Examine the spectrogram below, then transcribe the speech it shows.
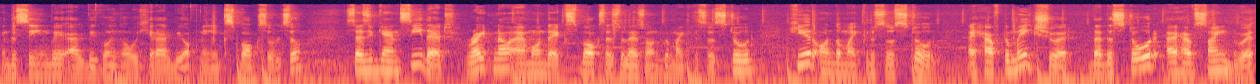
In the same way, I'll be going over here, I'll be opening Xbox also. So as you can see that right now I'm on the Xbox as well as on the Microsoft Store. Here on the Microsoft Store, I have to make sure that the store I have signed with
